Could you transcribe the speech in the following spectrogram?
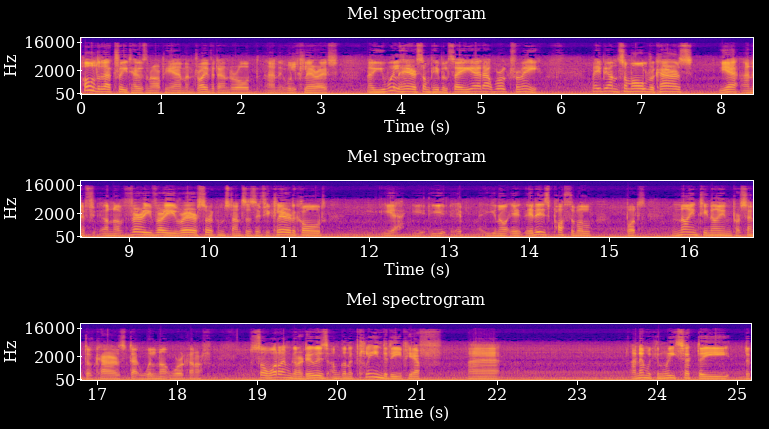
hold it at 3,000 RPM and drive it down the road, and it will clear out. Now you will hear some people say, yeah, that worked for me. Maybe on some older cars, yeah, and if on a very very rare circumstances, if you clear the code, yeah, you, you, it, you know it, it is possible, but 99% of cars that will not work on it. So what I'm going to do is I'm going to clean the DPF, uh, and then we can reset the, the.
